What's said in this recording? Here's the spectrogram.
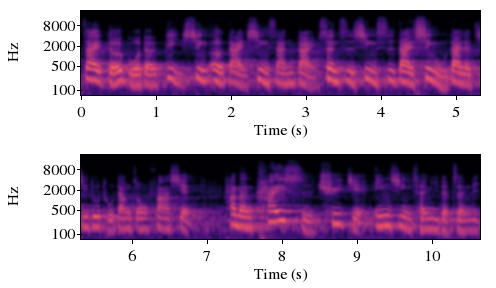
在德国的第信二代、信三代，甚至信四代、信五代的基督徒当中发现，他们开始曲解因信称义的真理。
